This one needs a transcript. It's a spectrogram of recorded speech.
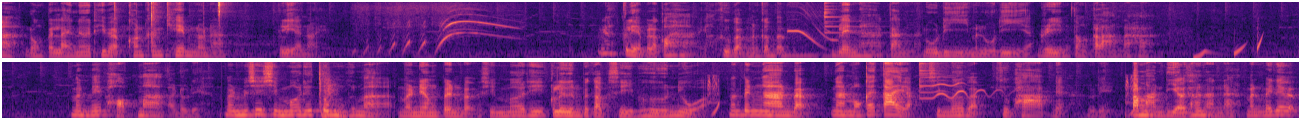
อะ ลงเป็นไลเนอร์ที่แบบค่อนข้างเข้มแล้วนะ เกลี่ยหน่อยเนี่ยเกลี่ยไปแล้วก็หาย คือแบบมันก็แบบเบลนหากันนะรู้ดีมันรู้ดีอะ Dream ตรงกลางนะคะ มันไม่พอปมากอะดูดิ มันไม่ใช่ชิมเมอร์ที่ตุ้มขึ้นมา มันยังเป็นแบบชิมเมอร์ที่กลืนไปกับสีพื้นอยู่อะมันเป็นงานแบบงานมองใกล้ๆอะชิมเมอร์แบบสุภาพเนี่ยดูดิ ประมาณเดียวเท่านั้นนะ มันไม่ได้แบบ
